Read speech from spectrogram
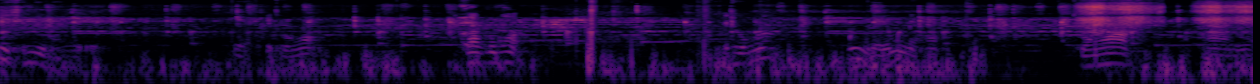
ปี้ฉันอยู่ไหนเอ่ยเดี๋ยวไอถั่วงอกงอกลูกพ่อไอ้ถุงงอกมึงเหลวมึงเนี่ยฮะถั่วงอกมาเนี่ย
